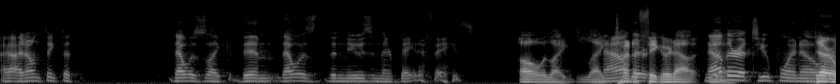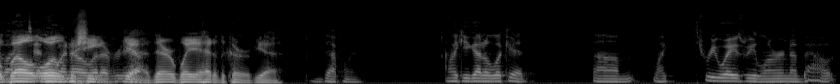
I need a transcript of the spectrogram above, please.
I, I don't think that that was like them. That was the news in their beta phase. Oh, like like Now trying to figure it out. Now yeah. they're at 2.0. they're a like well-oiled machine. Whatever. yeah. Yeah, they're way ahead of the curve. Yeah. definitely. Like you got to look at, um, like three ways we learn about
